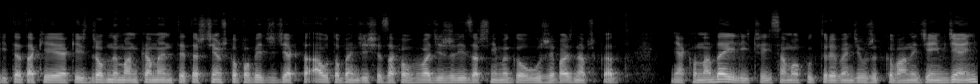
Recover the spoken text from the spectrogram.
i te takie jakieś drobne mankamenty. Też ciężko powiedzieć, jak to auto będzie się zachowywać, jeżeli zaczniemy go używać na przykład jako na daily, czyli samochód, który będzie użytkowany dzień w dzień,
